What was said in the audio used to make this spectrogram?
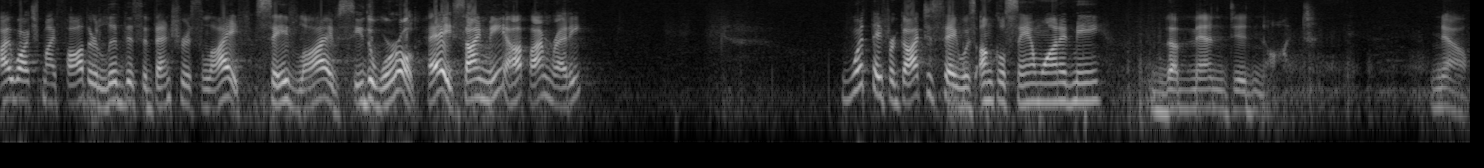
I watched my father live this adventurous life, save lives, see the world. Hey, sign me up, I'm ready. What they forgot to say was Uncle Sam wanted me. The men did not. No,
